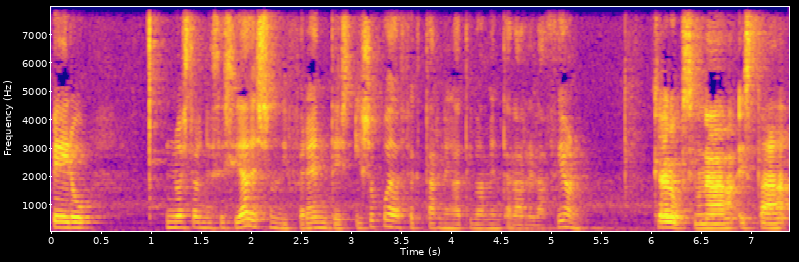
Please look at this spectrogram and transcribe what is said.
pero nuestras necesidades son diferentes y eso puede afectar negativamente a la relación. Claro, si una está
